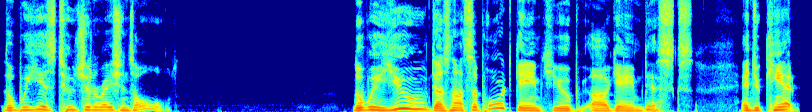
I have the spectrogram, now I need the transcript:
the Wii is two generations old. The Wii U does not support GameCube uh, game discs and you can't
